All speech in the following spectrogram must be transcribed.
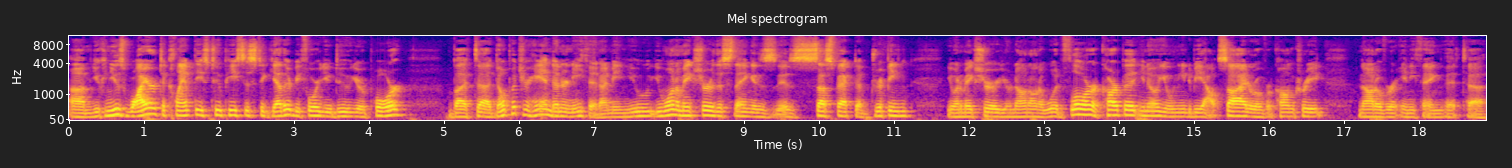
Um, you can use wire to clamp these two pieces together before you do your pour but uh, don't put your hand underneath it. I mean, you you want to make sure this thing is is suspect of dripping. You want to make sure you're not on a wood floor or carpet. You know, you'll need to be outside or over concrete, not over anything that uh,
